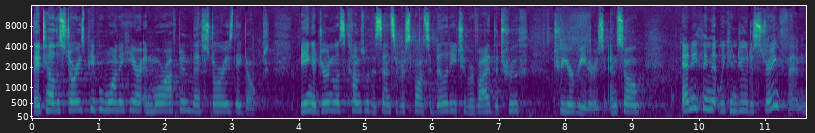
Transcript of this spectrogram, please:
They tell the stories people want to hear, and more often, the stories they don't. Being a journalist comes with a sense of responsibility to provide the truth to your readers. And so anything that we can do to strengthen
